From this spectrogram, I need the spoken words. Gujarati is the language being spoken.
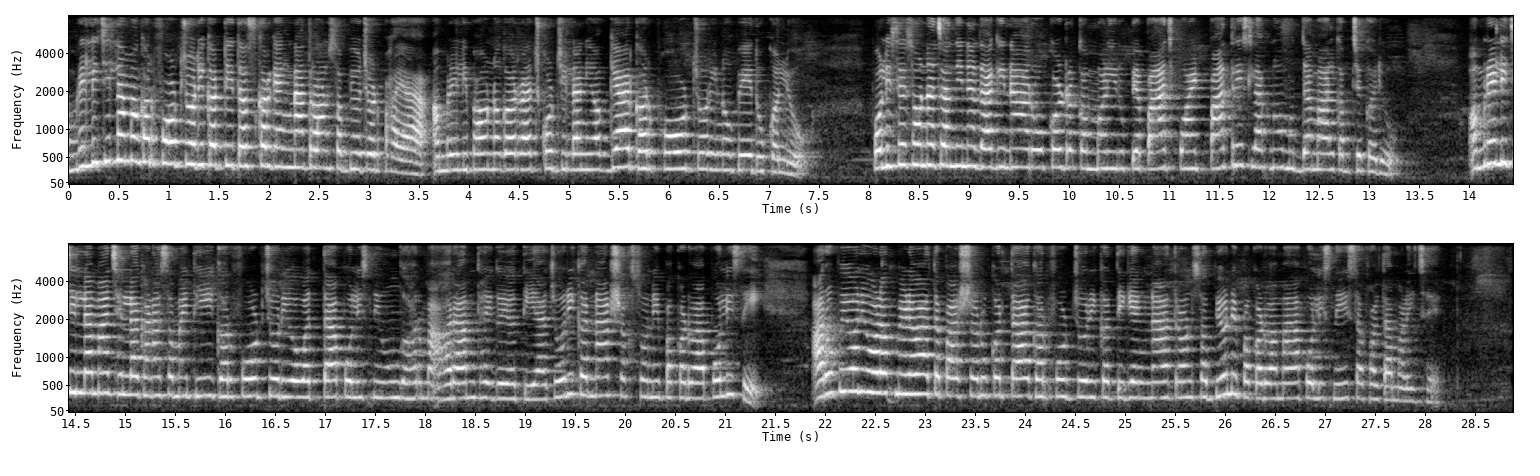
અમરેલી જિલ્લામાં ઘરફોડ ચોરી કરતી તસ્કર ગેંગના ત્રણ સભ્યો ઝડપાયા. અમરેલી ભાવનગર, રાજકોટ જિલ્લાની અગિયાર ઘરફોડ ચોરીનો ભેદ ઉકલ્યો. પોલીસે સોના ચાંદીના દાગીના, રોકડ રકમ મળી રૂપિયા પાંચ પોઈન્ટ પાંત્રીસ લાખનો મુદ્દામાલ કબજે કર્યો. અમરેલી જિલ્લામાં છેલ્લા ઘણા સમયથી ઘરફોડ ચોરીઓ વધતા પોલીસની ઊંઘ હરામ થઈ ગઈ હતી. આ ચોરી કરનાર શખ્સોને પકડવા પોલીસે આરોપીઓની ઓળખ મેળવવા તપાસ શરૂ કરતા ઘરફોડ ચોરી કરતી ગેંગના ત્રણ સભ્યોને પકડવામાં પોલીસને સફળતા મળી છે.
